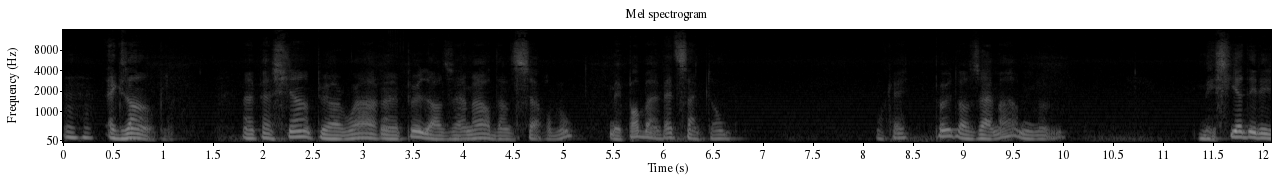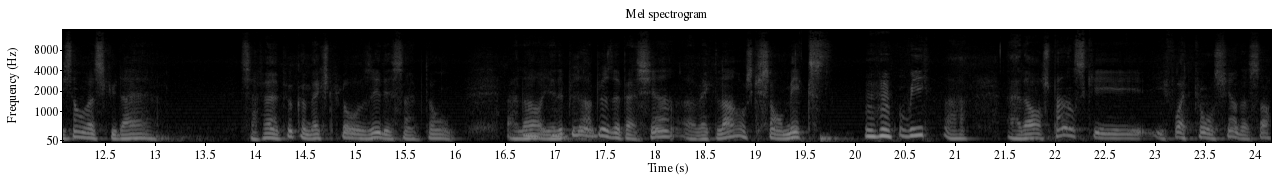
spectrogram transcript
Mhm. Exemple, un patient peut avoir un peu d'Alzheimer dans le cerveau, mais pas bien de symptômes. OK? Peu d'Alzheimer, mais s'il y a des lésions vasculaires, ça fait un peu comme exploser les symptômes. Alors, il y a de plus en plus de patients avec l'âge qui sont mixtes. Mhm. Oui. Ah, Alors, je pense qu'il il faut être conscient de ça.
